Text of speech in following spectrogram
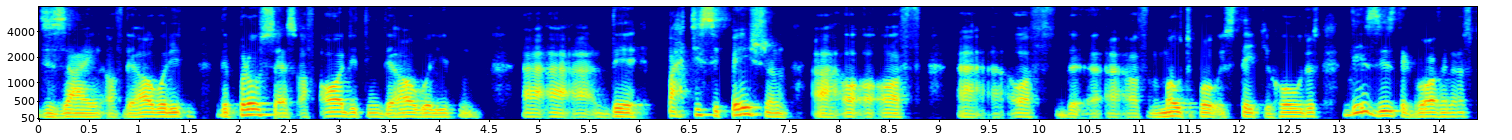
design of the algorithm, the process of auditing the algorithm, uh, uh, uh the participation uh, of uh, of the of multiple stakeholders. This is the governance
